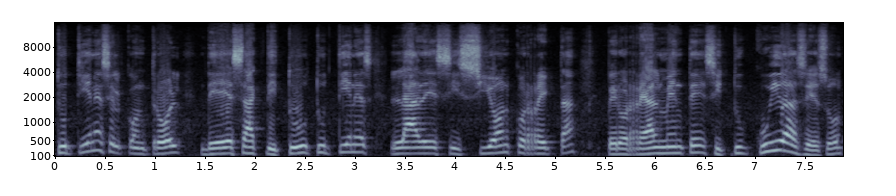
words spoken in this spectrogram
Tú tienes el control de esa actitud, tú tienes la decisión correcta, pero realmente si tú cuidas eso,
